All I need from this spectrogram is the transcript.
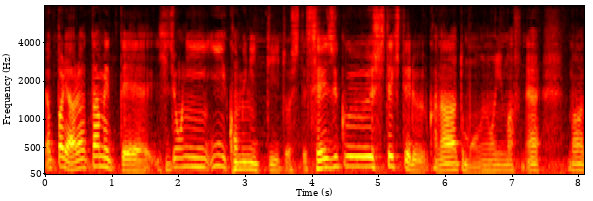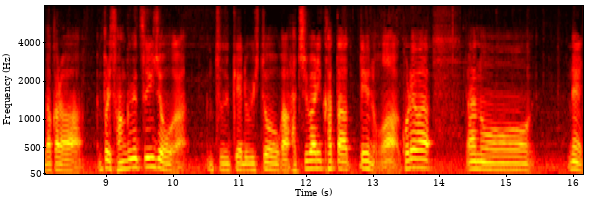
やっぱり改めて非常にいいコミュニティとして成熟してきてるかなとも思いますね。まあだからやっぱり3ヶ月以上が続ける人が8割方っていうのはこれはあのー、ね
